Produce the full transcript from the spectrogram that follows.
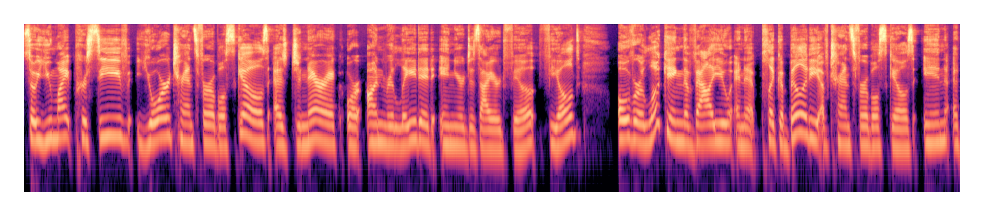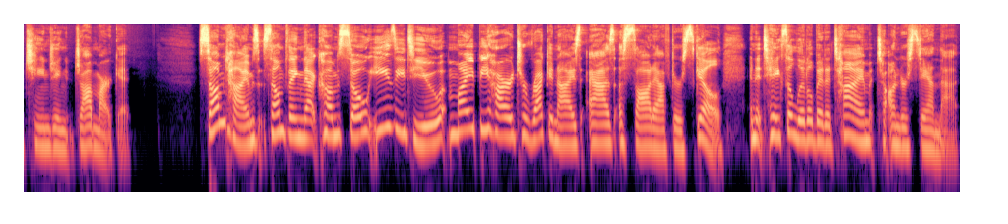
So you might perceive your transferable skills as generic or unrelated in your desired field, overlooking the value and applicability of transferable skills in a changing job market. Sometimes something that comes so easy to you might be hard to recognize as a sought after skill, and it takes a little bit of time to understand that.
